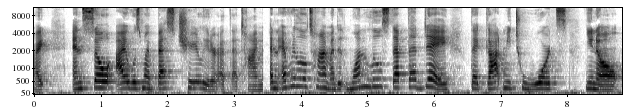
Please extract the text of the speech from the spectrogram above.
right? And so I was my best cheerleader at that time. And every little time I did one little step that day that got me towards, you know,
